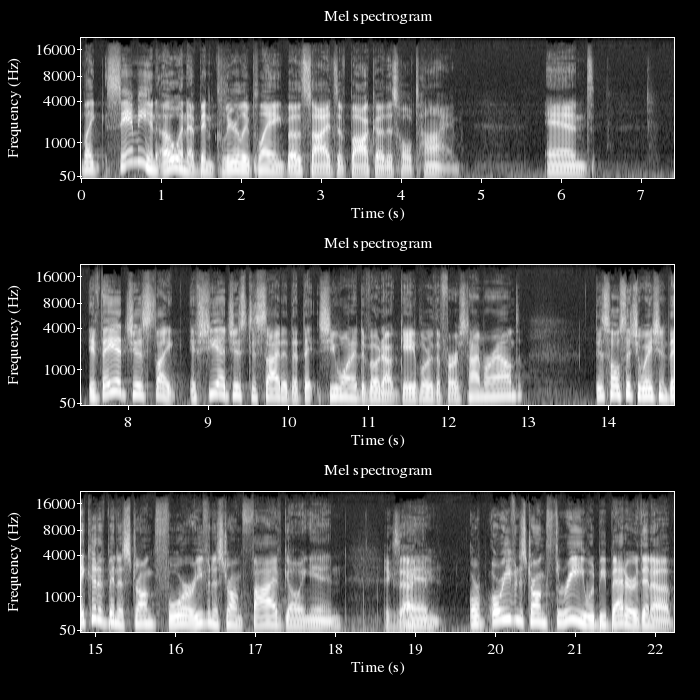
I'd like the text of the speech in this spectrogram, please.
like Sami and Owen have been clearly playing both sides of Baka this whole time. And if they had just like if she had just decided that they, she wanted to vote out Gabler the first time around, this whole situation they could have been a strong four or even a strong five going in, Exactly. and or or even a strong three would be better than a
